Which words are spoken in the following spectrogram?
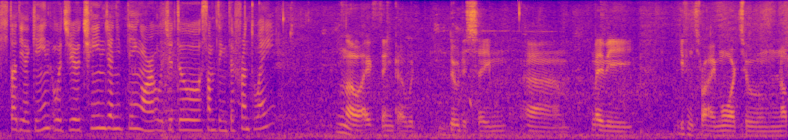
study again, would you change anything or would you do something different way? No, I think I would do the same. Um, maybe even try more to not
